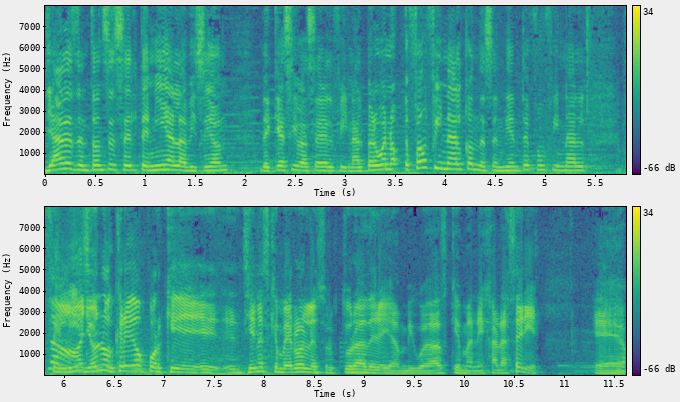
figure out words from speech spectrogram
ya desde entonces él tenía la visión de que ese iba a ser el final. Pero bueno, fue un final condescendiente, fue un final feliz. No, yo ¿O no creo porque eh, tienes que verlo en la estructura de ambigüedad que maneja la serie. Eh,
